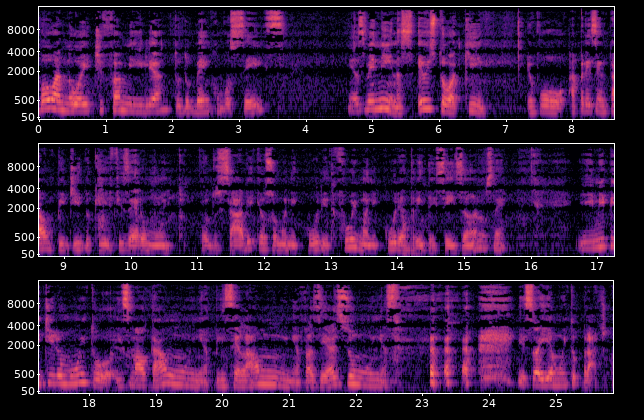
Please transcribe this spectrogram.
Boa noite, família. Tudo bem com vocês? Minhas meninas, eu estou aqui. Eu vou apresentar um pedido que me fizeram muito. Todos sabem que eu sou manicure, fui manicure há 36 anos, né? E me pediram muito esmaltar a unha, pincelar a unha, fazer as unhas. Isso aí é muito prático.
